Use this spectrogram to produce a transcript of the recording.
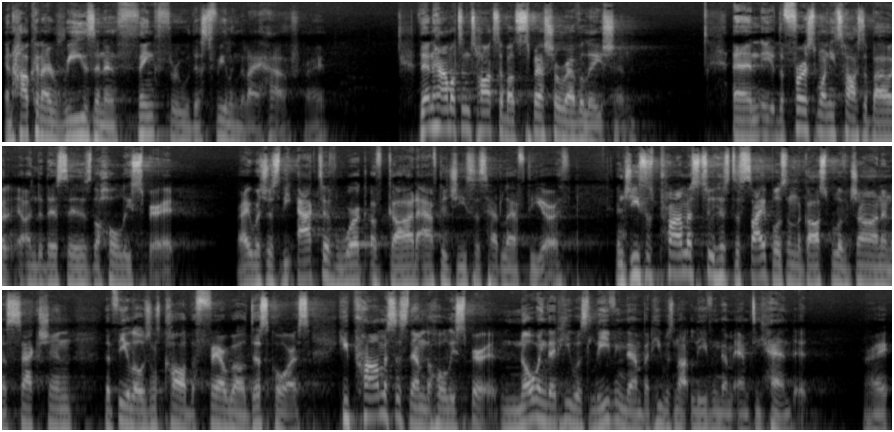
And how can I reason and think through this feeling that I have, right? Then Hamilton talks about special revelation. And the first one he talks about under this is the Holy Spirit. Right, which is the active work of God after Jesus had left the earth. And Jesus promised to his disciples in the Gospel of John, in a section that theologians call the farewell discourse, he promises them the Holy Spirit, knowing that he was leaving them, but he was not leaving them empty handed, right?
